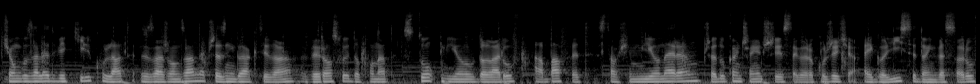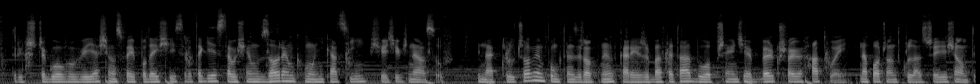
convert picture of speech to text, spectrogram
W ciągu zaledwie kilku lat zarządzane przez niego aktywa wyrosły do ponad 100 milionów dolarów, a Buffett stał się milionerem przed ukończeniem 30 roku życia, a jego listy do inwestorów, w których szczegółowo wyjaśniał swoje podejście i strategie, stał się wzorem komunikacji w świecie finansów. Jednak kluczowym punktem zwrotnym w karierze Buffetta było przejęcie Berkshire Hathaway na początku lat 60.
